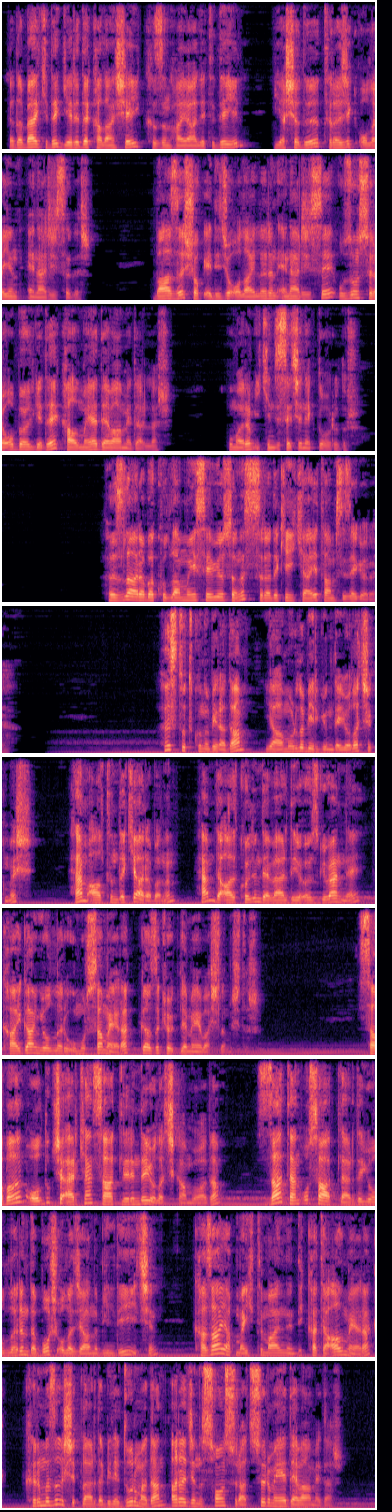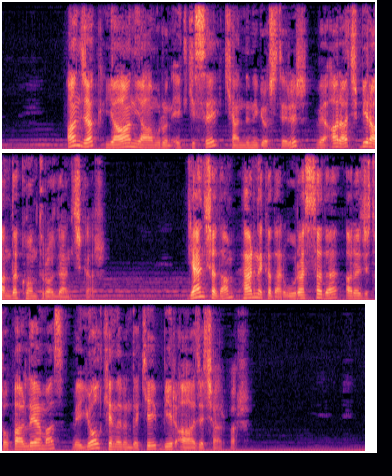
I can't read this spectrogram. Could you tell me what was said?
Ya da belki de geride kalan şey kızın hayaleti değil, yaşadığı trajik olayın enerjisidir. Bazı şok edici olayların enerjisi uzun süre o bölgede kalmaya devam ederler. Umarım ikinci seçenek doğrudur. Hızlı araba kullanmayı seviyorsanız sıradaki hikaye tam size göre. Hız tutkunu bir adam yağmurlu bir günde yola çıkmış, hem altındaki arabanın hem de alkolün de verdiği özgüvenle kaygan yolları umursamayarak gazı köklemeye başlamıştır. Sabahın oldukça erken saatlerinde yola çıkan bu adam, zaten o saatlerde yolların da boş olacağını bildiği için kaza yapma ihtimalini dikkate almayarak kırmızı ışıklarda bile durmadan aracını son sürat sürmeye devam eder. Ancak yağan yağmurun etkisi kendini gösterir ve araç bir anda kontrolden çıkar. Genç adam her ne kadar uğraşsa da aracı toparlayamaz ve yol kenarındaki bir ağaca çarpar.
